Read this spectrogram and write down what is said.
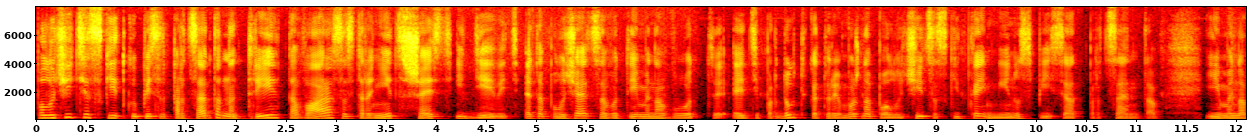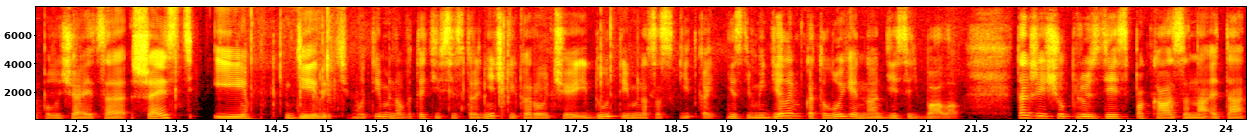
Получите скидку 50% на 3 товара со страниц 6 и 9. Это получается вот именно вот эти продукты, которые можно получить со скидкой минус 50%. Именно получается 6 и 9. Вот именно вот эти все странички, короче, идут именно со скидкой. Если мы делаем в каталоге на 10 баллов. Также еще плюс здесь показано это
